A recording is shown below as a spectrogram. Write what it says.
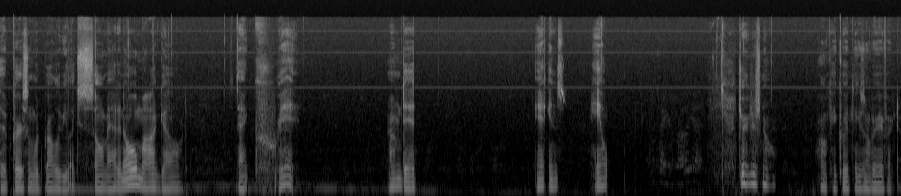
The person would probably be like so mad, and oh my god, that crit. I'm dead. Atkins, help. Jesus, no. Okay, good. Thing is not very effective.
